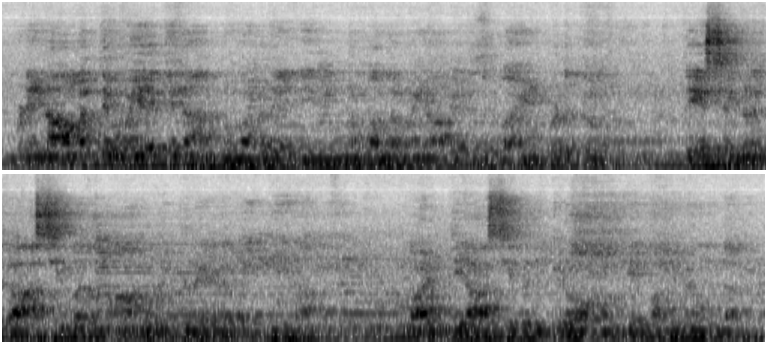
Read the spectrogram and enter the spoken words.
உம்முடைய நாமத்தை உயர்த்தின அன்பு மகளை நீ இன்னும் வல்லமையாக எடுத்து பயன்படுத்தும். தேசங்களுக்கு ஆசீர்வாதமாக உடைய பிள்ளைகளை வைப்பீராக. வாழ்த்தி ஆசீர்வதிக்கிறோம் உங்களுடைய மகிமை உண்டாகும்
